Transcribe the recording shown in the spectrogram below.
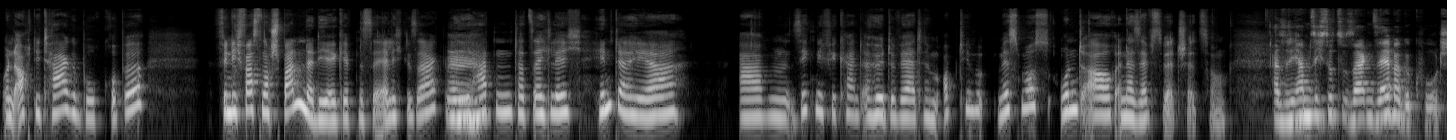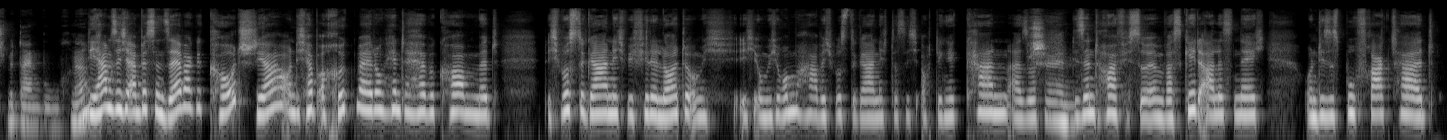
Und auch die Tagebuchgruppe finde ich fast noch spannender, die Ergebnisse, ehrlich gesagt. Weil mhm. die hatten tatsächlich hinterher ähm, signifikant erhöhte Werte im Optimismus und auch in der Selbstwertschätzung. Also die haben sich sozusagen selber gecoacht mit deinem Buch, ne? Die haben sich ein bisschen selber gecoacht, ja. Und ich habe auch Rückmeldung hinterher bekommen mit, ich wusste gar nicht, wie viele Leute um mich, ich um mich rum habe. Ich wusste gar nicht, dass ich auch Dinge kann. Also Schön. die sind häufig so im, was geht alles nicht? Und dieses Buch fragt halt,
